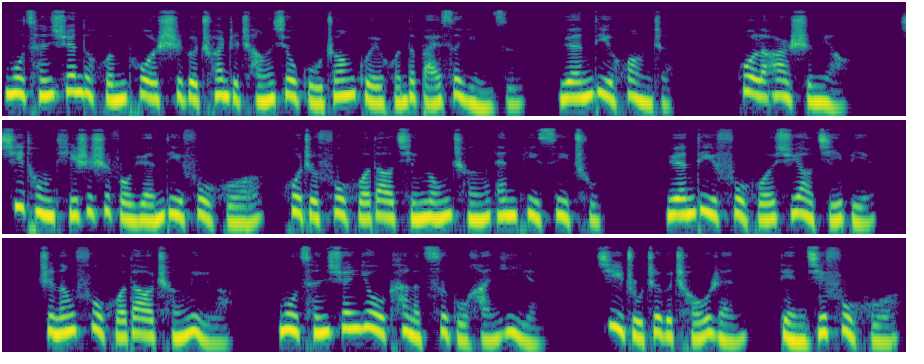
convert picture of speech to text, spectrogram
穆岑轩的魂魄是个穿着长袖古装鬼魂的白色影子，原地晃着，过了二十秒。系统提示是否原地复活，或者复活到秦龙城 NPC 处。原地复活需要级别，只能复活到城里了。木岑轩又看了刺骨寒一眼，记住这个仇人，点击复活。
